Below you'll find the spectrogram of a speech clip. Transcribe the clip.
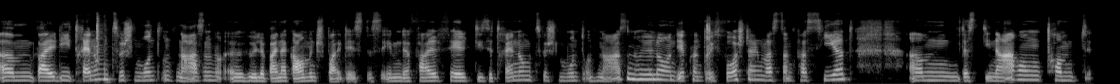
ähm, weil die Trennung zwischen Mund- und Nasenhöhle bei einer Gaumenspalte ist das eben der Fall, fehlt diese Trennung zwischen Mund- und Nasenhöhle und ihr könnt euch vorstellen, was dann passiert, ähm, dass die Nahrung kommt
